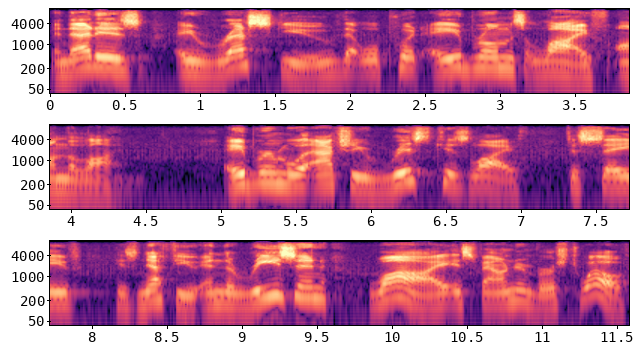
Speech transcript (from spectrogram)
and that is a rescue that will put Abram's life on the line. Abram will actually risk his life to save his nephew. And the reason why is found in verse 12.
